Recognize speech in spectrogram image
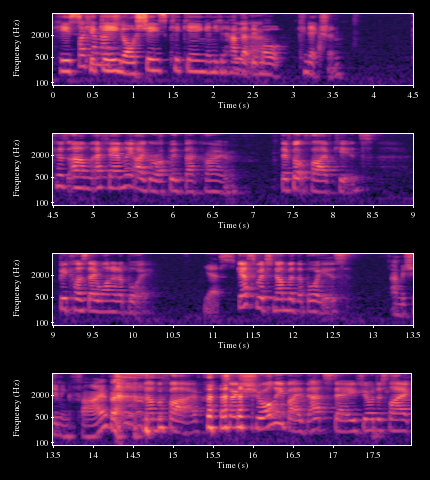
he's Like, kicking imagine- or she's kicking, and you can have that bit more connection. Because um, a family I grew up with back home, they've got five kids because they wanted a boy. Yes, Guess which number the boy is? I'm assuming five. Number five. so surely by that stage, you're just like,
